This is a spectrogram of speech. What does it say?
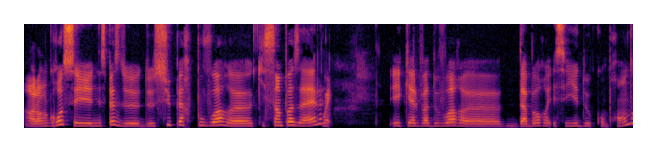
alors en gros, c'est une espèce de, de super pouvoir euh, qui s'impose à elle Ouais. et qu'elle va devoir euh, d'abord essayer de comprendre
